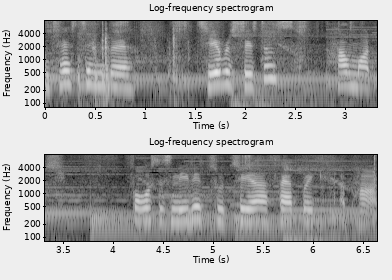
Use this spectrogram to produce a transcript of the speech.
I'm testing the tear resistance, how much force is needed to tear fabric apart.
